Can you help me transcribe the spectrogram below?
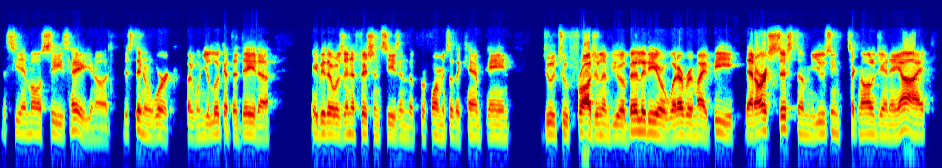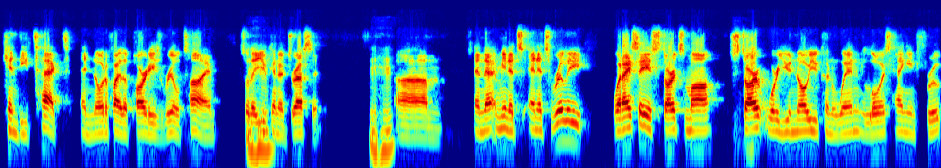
the CMO sees, hey, you know, this didn't work. But when you look at the data, maybe there was inefficiencies in the performance of the campaign due to fraudulent viewability or whatever it might be that our system using technology and AI can detect and notify the parties real time so mm-hmm. that you mm-hmm. can address it. Mm-hmm. Um, and that, I mean, it's, and it's really, what I say is start small, start where you know you can win, lowest hanging fruit.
